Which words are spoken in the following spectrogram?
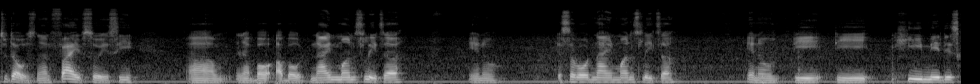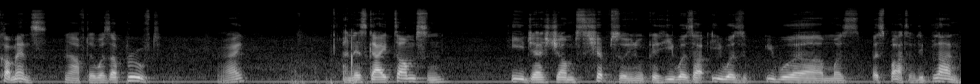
2005. So you see, um, in about about nine months later, you know, it's about nine months later, you know, the the he made his comments after it was approved, right? And this guy Thompson, he just jumped ship, so you know, because he was uh, he was he was, um, was as part of the plan.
